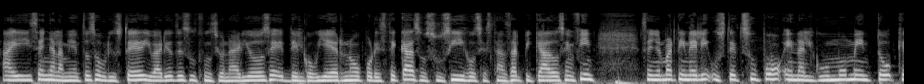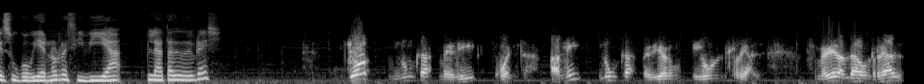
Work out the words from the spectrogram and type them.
Hay señalamientos sobre usted y varios de sus funcionarios eh, del gobierno por este caso. Sus hijos están salpicados, en fin. Señor Martinelli, ¿usted supo en algún momento que su gobierno recibía plata de Odebrecht? Yo nunca me di cuenta. A mí nunca me dieron ni un real. Si me hubieran dado un real,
